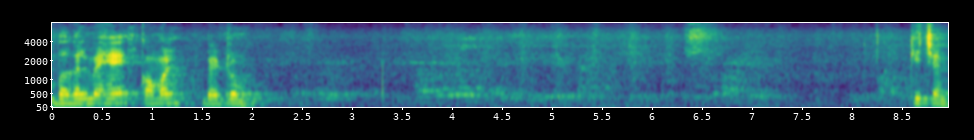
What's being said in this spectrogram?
बगल में है common bedroom kitchen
